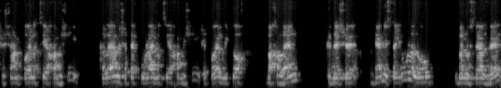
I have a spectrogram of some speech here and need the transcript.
ששם פועל הצי החמישי, חיל הים משתף פעולה עם הצי החמישי שפועל מתוך בחריין, כדי שהם יסייעו לנו בנושא הזה,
